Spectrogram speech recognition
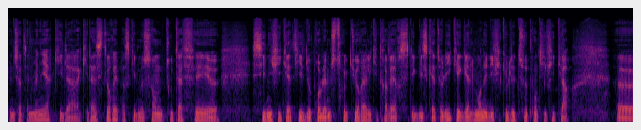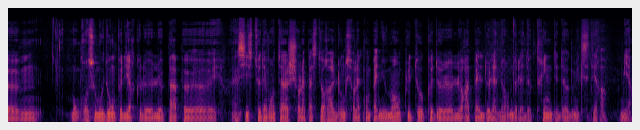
d'une certaine manière, qu'il a, qu'il a instaurée, parce qu'il me semble tout à fait significatif de problèmes structurels qui traversent l'Église catholique, et également des difficultés de ce pontificat. Bon, grosso modo, on peut dire que le, pape euh, insiste davantage sur la pastorale, donc sur l'accompagnement, plutôt que le rappel de la norme, de la doctrine, des dogmes, etc. Bien.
